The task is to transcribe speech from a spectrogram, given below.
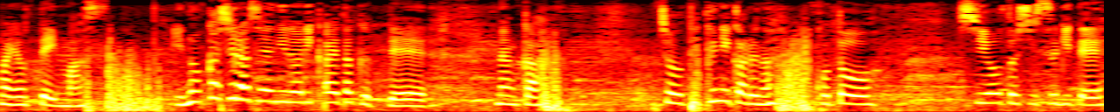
迷っています。井の頭線に乗り換えたくって、なんか、ちょっとテクニカルなことをしようとしすぎて、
